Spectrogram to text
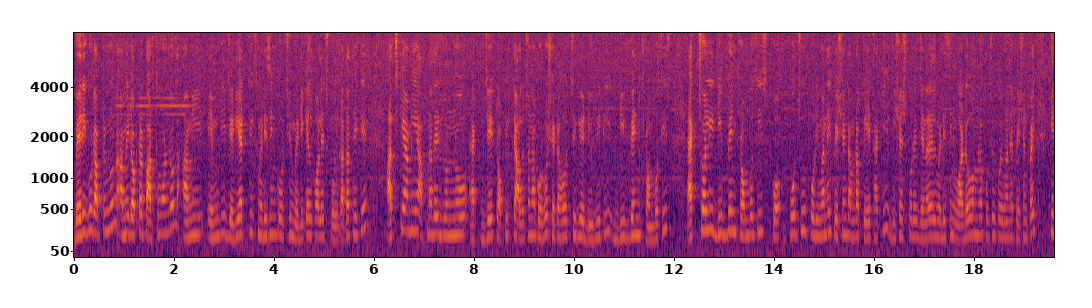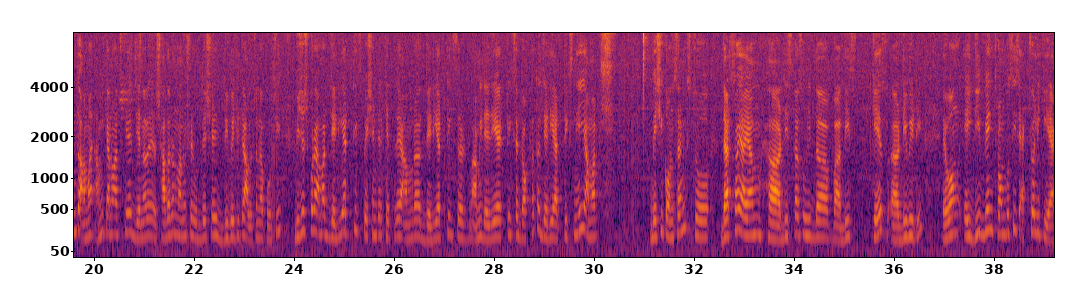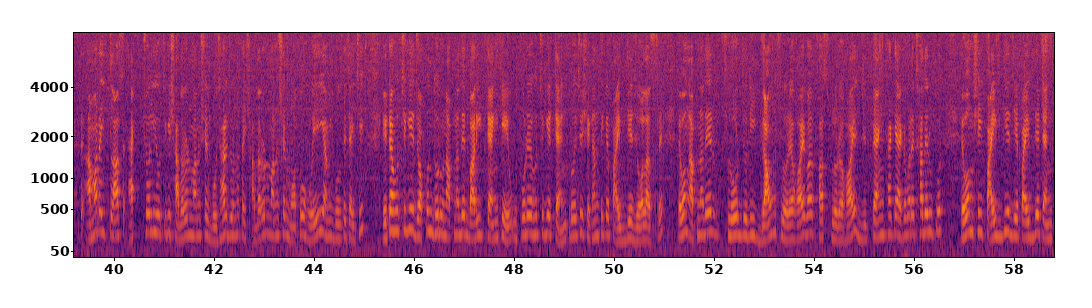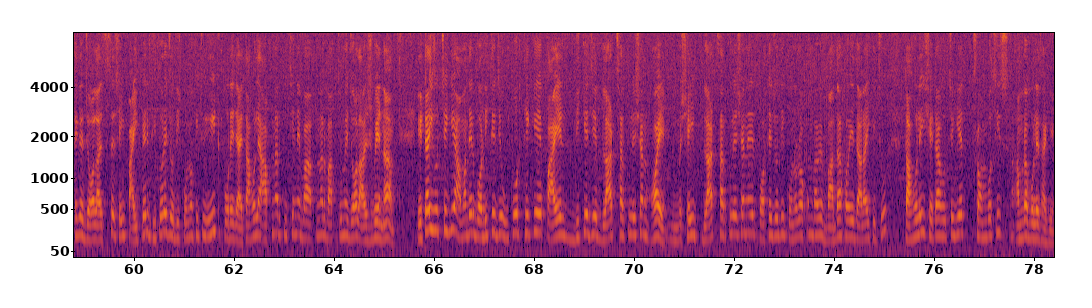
Very good afternoon আমি doctor Partha Mondal. আমি MD geriatrics medicine করছি মেডিকেল কলেজ কলকাতা থেকে। আজকে আমি আপনাদের জন্য এক যে টপিকটা আলোচনা করব সেটা হচ্ছে গিয়ে DVT deep vein thrombosis actually deep vein thrombosis প্রচুর পরিমাণেই পেশেন্ট আমরা পেয়ে থাকি। বিশেষ করে জেনারেল মেডিসিন ওয়ার্ডেও আমরা প্রচুর পরিমাণে পেশেন্ট পাই। কিন্তু আমার আমি কেন আজকে জেনারেল সাধারণ মানুষের উদ্দেশ্যে ডিভিটিটা আলোচনা করছি, বিশেষ করে আমার জেডিয়াট্রিক্স পেশেন্টের ক্ষেত্রে আমরা জেডিয়াট্রিক্স আমি জেডিয়াট্রিক্সের ডক্টর তো জেডিয়াট্রিক্স নিয়েই আমার বেশি concern so that's why I am discuss with the this case DBT এবং এই ডিপ ভেন থ্রম্বোসিস অ্যাকচুয়ালি কি? আমার এই ক্লাস অ্যাকচুয়ালি হচ্ছে কি সাধারণ মানুষের বোঝার জন্য, তাই সাধারণ মানুষের মতো হয়েই আমি বলতে চাইছি। এটা হচ্ছে গিয়ে যখন ধরুন আপনাদের বাড়ির ট্যাঙ্কে উপরে হচ্ছে গিয়ে ট্যাঙ্ক রয়েছে, সেখান থেকে পাইপ দিয়ে জল আসছে এবং আপনাদের ফ্লোর যদি গ্রাউন্ড ফ্লোরে হয় বা ফার্স্ট ফ্লোরে হয়, যে ট্যাঙ্ক থাকে একেবারে ছাদের উপর এবং সেই পাইপ দিয়ে যে পাইপ দিয়ে ট্যাঙ্ক থেকে জল আসছে, সেই পাইপের ভিতরে যদি কোনো কিছু ইট পড়ে যায়, তাহলে আপনার কিচেনে বা আপনার বাথরুমে জল আসবে না। এটাই হচ্ছে গিয়ে আমাদের বডিতে যে উপর থেকে পায়ের দিকে যে ব্লাড সার্কুলেশন হয় সেই ব্লাড সার্কুলেশনের পথে যদি কোনো রকমভাবে বাধা হয়ে দাঁড়ায় কিছু, তাহলেই সেটা হচ্ছে গিয়ে থ্রম্বোসিস আমরা বলে থাকি।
